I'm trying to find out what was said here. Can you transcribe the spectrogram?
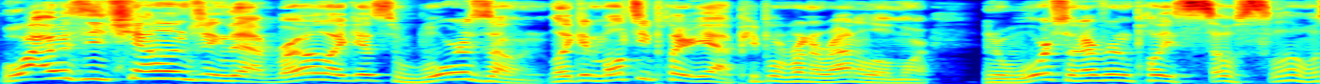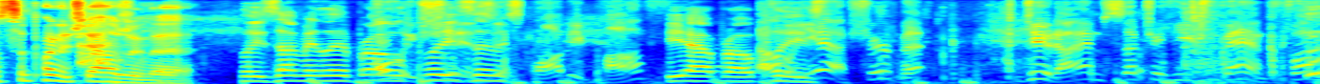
Why was he challenging that, bro? Like it's Warzone. Like in multiplayer, yeah, people run around a little more. In Warzone, everyone plays so slow. What's the point of challenging that? Please let me live, bro. Holy please shit, is let me. this Bobby Poff? Yeah, bro, Oh, please. yeah, sure, man. Dude, I am such a huge fan. Fuck.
